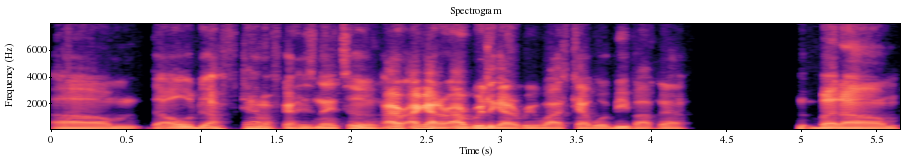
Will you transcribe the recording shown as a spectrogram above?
um the old. I- Damn, I forgot his name too. I, I got. I really got to rewatch Cowboy Bebop now. But um,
